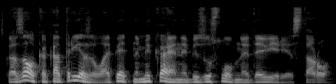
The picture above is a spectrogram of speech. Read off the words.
Сказал, как отрезал, опять намекая на безусловное доверие сторон.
